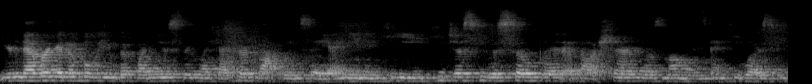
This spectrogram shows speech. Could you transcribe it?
You're never going to believe the funniest thing like I heard Lachlan say. I mean, and he, he just, he was so good about sharing those moments and he was, he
